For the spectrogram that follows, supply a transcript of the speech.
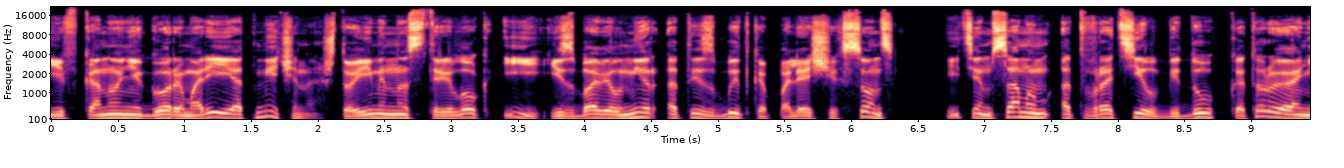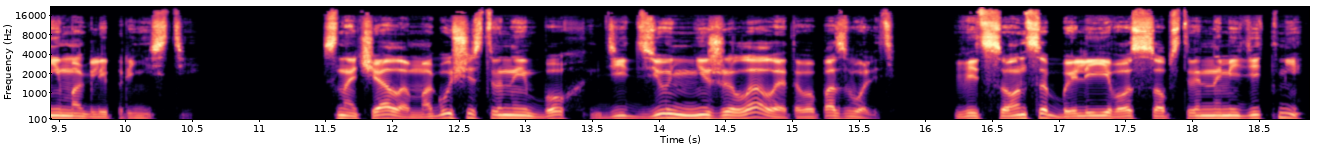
и в каноне Горы Марии отмечено, что именно стрелок И избавил мир от избытка палящих солнц и тем самым отвратил беду, которую они могли принести. Сначала могущественный бог Дидзюнь не желал этого позволить, ведь солнца были его собственными детьми,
